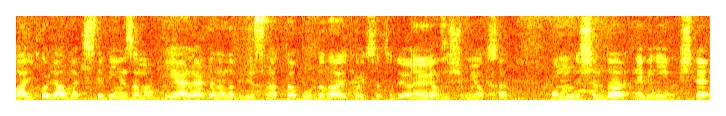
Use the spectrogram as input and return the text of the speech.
Alkol almak istediğin zaman bir yerlerden alabiliyorsun. Hatta burada da alkol satılıyor Evet. yanlışım yoksa. Onun dışında ne bileyim işte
